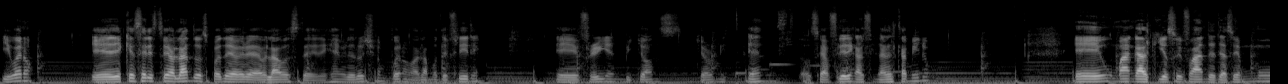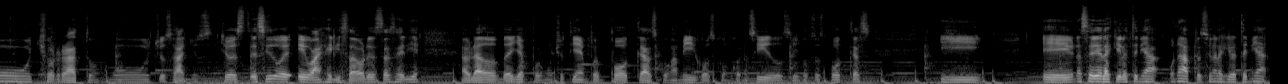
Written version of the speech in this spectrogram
Y bueno, eh, ¿de qué serie estoy hablando después de haber hablado este, de Heavy Delusion? Bueno, hablamos de Freedom. Eh, Freedom Beyond's Journey Ends, o sea, Freedom al final del camino. Eh, un manga al que yo soy fan desde hace mucho rato, muchos años. Yo he sido evangelizador de esta serie, he hablado de ella por mucho tiempo en podcast, con amigos, con conocidos y en otros podcasts. Y eh, una serie a la que yo tenía, una adaptación a que yo tenía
